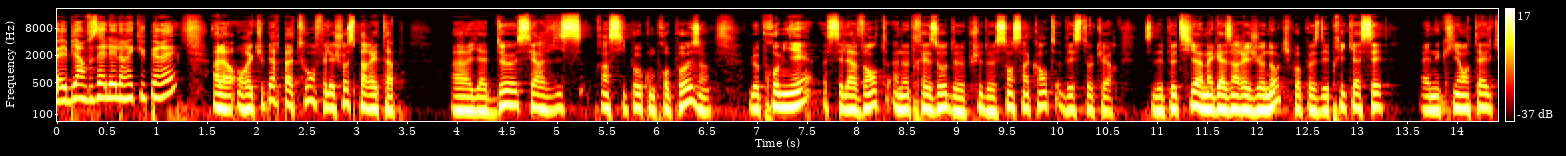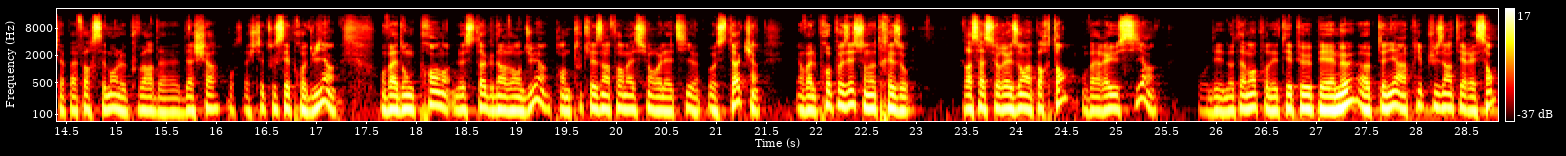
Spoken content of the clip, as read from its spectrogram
eh bien vous allez le récupérer? Alors, on récupère pas tout, on fait les choses par étapes. Il y a deux services principaux qu'on propose. Le premier, c'est la vente à notre réseau de plus de 150 déstockeurs. C'est des petits magasins régionaux qui proposent des prix cassés à une clientèle qui n'a pas forcément le pouvoir d'a- d'achat pour s'acheter tous ces produits. On va donc prendre le stock d'invendus, hein, prendre toutes les informations relatives au stock, et on va le proposer sur notre réseau. Grâce à ce réseau important, on va réussir, notamment pour des TPE, PME, à obtenir un prix plus intéressant.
